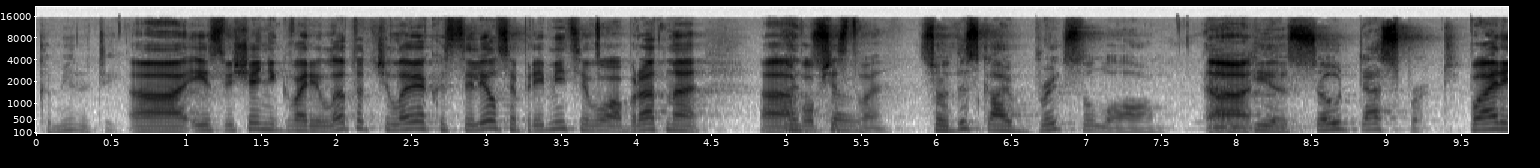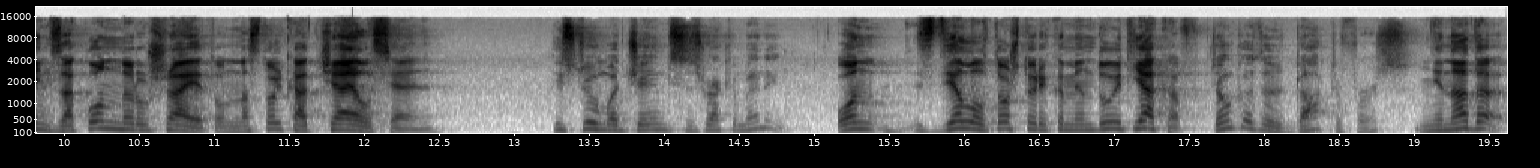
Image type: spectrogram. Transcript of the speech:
community. А, И священник говорил, этот человек исцелился, примите его обратно а, в общество. so, this guy breaks the law, and Uh, he is so desperate. Парень закон нарушает, он настолько отчаялся. He's doing what James is recommending. Он сделал то, что рекомендует Яков. Don't go to the doctor first. Не надо,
